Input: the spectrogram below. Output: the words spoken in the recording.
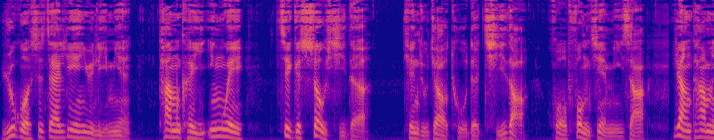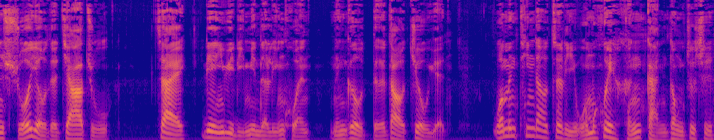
如果是在炼狱里面，他们可以因为这个受洗的天主教徒的祈祷或奉献弥撒，让他们所有的家族在炼狱里面的灵魂。能够得到救援，我们听到这里，我们会很感动，就是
